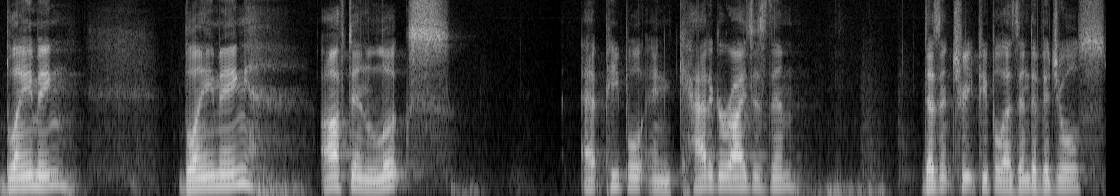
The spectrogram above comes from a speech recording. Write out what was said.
Blaming, blaming often looks at people and categorizes them, doesn't treat people as individuals.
